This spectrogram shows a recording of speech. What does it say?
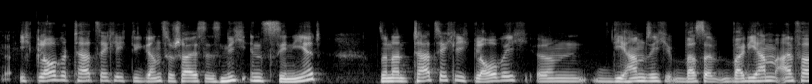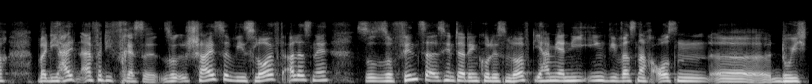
ich, ich, glaube tatsächlich, die ganze Scheiße ist nicht inszeniert, sondern tatsächlich glaube ich, ähm, die haben sich was, weil die haben einfach, weil die halten einfach die Fresse. So scheiße, wie es läuft, alles, ne? So, so finster es hinter den Kulissen läuft, die haben ja nie irgendwie was nach außen äh, durch,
